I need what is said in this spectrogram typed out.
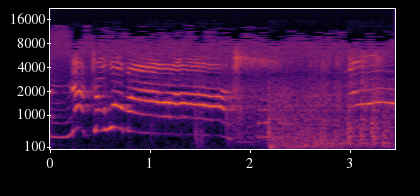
en Nacho Woman. ¡No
